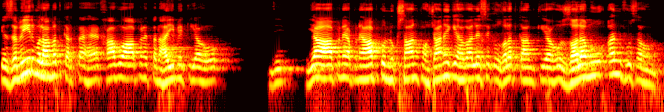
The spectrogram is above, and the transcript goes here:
کہ ضمیر ملامت کرتا ہے، خواہ وہ آپ نے تنہائی میں کیا ہو۔ جی یا آپ نے اپنے آپ کو نقصان پہنچانے کے حوالے سے کوئی غلط کام کیا ہو ظلم و انفسا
